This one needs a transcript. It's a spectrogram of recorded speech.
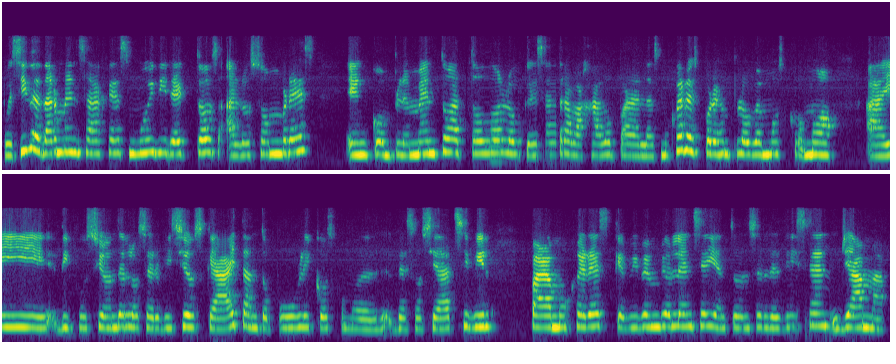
pues sí, de dar mensajes muy directos a los hombres en complemento a todo lo que se ha trabajado para las mujeres. Por ejemplo, vemos cómo hay difusión de los servicios que hay, tanto públicos como de, sociedad civil, para mujeres que viven violencia y entonces les dicen, llama,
